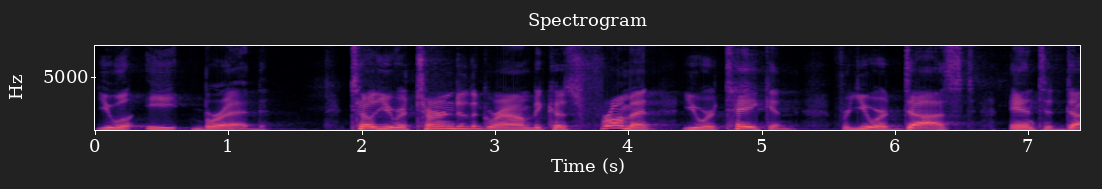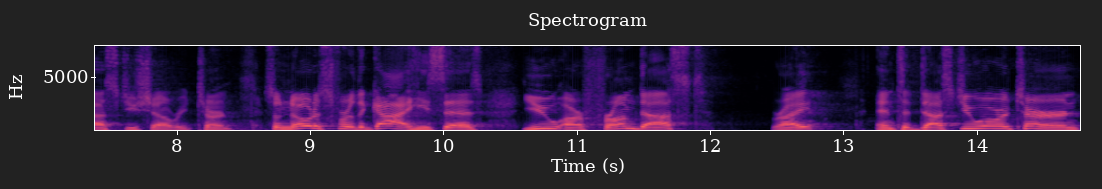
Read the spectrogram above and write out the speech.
you will eat bread, till you return to the ground, because from it you were taken. For you are dust, and to dust you shall return. So notice for the guy, he says, You are from dust, right? And to dust you will return.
